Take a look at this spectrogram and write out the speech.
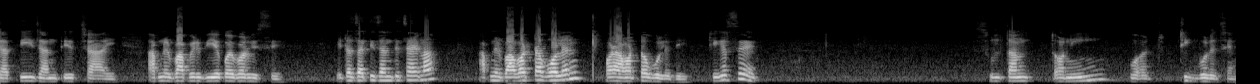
জাতি জানতে চাই আপনার বাপের বিয়ে কয়বার হয়েছে? এটা জাতি জানতে চায় না। আপনার বাবারটা বলেন পরে আমারটাও বলে দিই ঠিক আছে? সুলতান টনি ঠিক বলেছেন।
